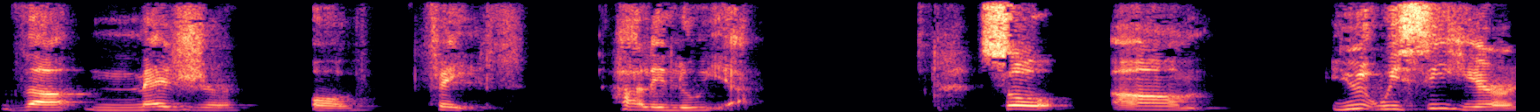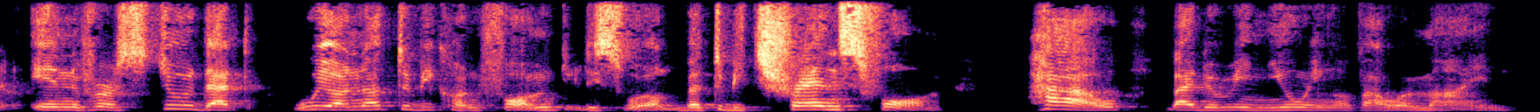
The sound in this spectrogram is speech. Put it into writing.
the measure of faith. Hallelujah. So um, you, we see here in verse 2 that we are not to be conformed to this world, but to be transformed. How? By the renewing of our mind.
